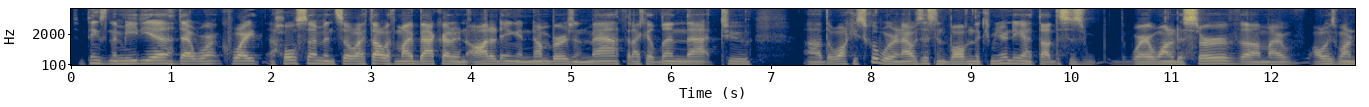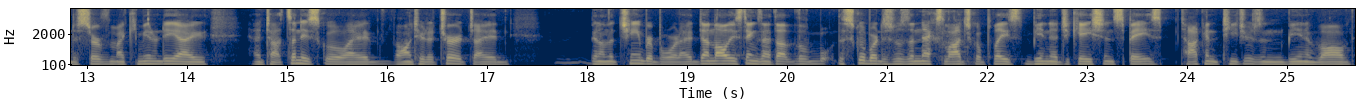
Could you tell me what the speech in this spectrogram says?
some things in the media that weren't quite wholesome. And so I thought, with my background in auditing and numbers and math, that I could lend that to uh, the Waukee School Board. And I was just involved in the community. I thought this is where I wanted to serve. Um, I always wanted to serve my community. I had taught Sunday school. I had volunteered at church. I had been on the chamber board. I had done all these things. I thought the, the school board just was the next logical place, being an education space, talking to teachers and being involved.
